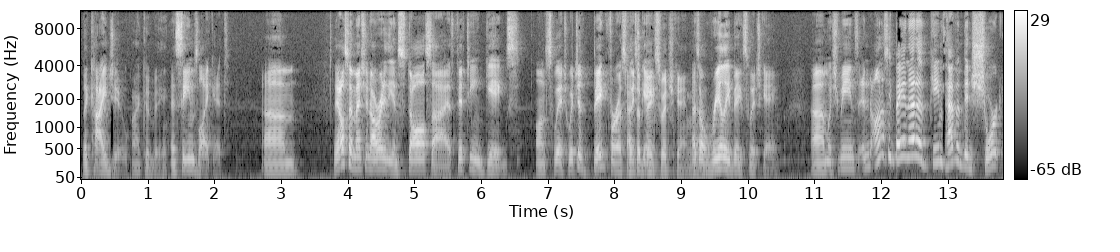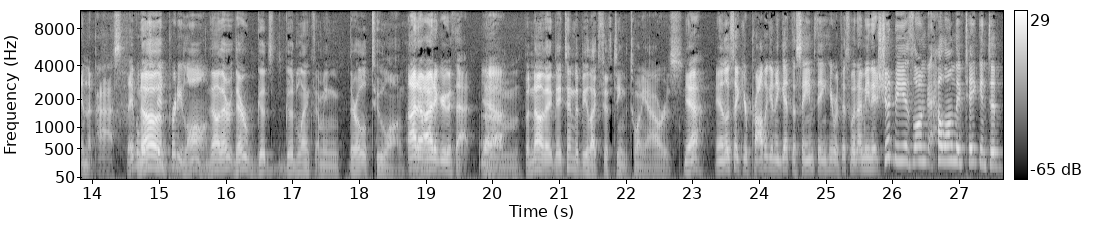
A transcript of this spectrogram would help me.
the kaiju. That could be. It seems like it. Um, they also mentioned already the install size, 15 gigs on Switch, which is big for a Switch game. That's a game. big Switch game. That's yeah. a really big Switch game. Um, which means, and honestly, Bayonetta games haven't been short in the past. They've always No. been pretty long. no, they're they're good good length. I mean, they're a little too long. I'd, I'd agree with that. Yeah. Um, but no, they, they tend to be like 15 to 20 hours. Yeah, and it looks like you're probably going to get the same thing here with this one. I mean, it should be as long how long they've taken to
